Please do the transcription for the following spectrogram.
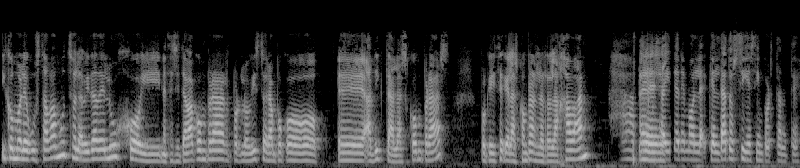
Y como le gustaba mucho la vida de lujo y necesitaba comprar, por lo visto, era un poco eh, adicta a las compras, porque dice que las compras le relajaban, Ah, pero pues Eh, ahí tenemos la- que el dato sí es importante.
